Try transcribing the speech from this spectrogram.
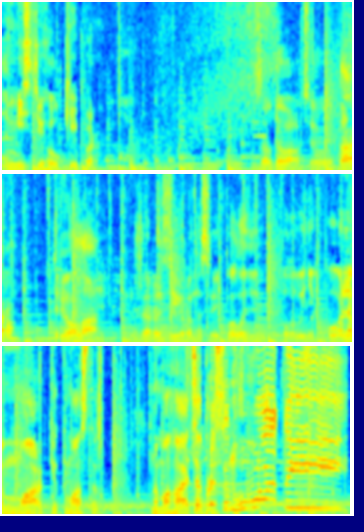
На місці голкіпер завдавав цього удару. Тріолан вже розіграв на своїй половині, поля. Маркет Мастер намагається пресингувати.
